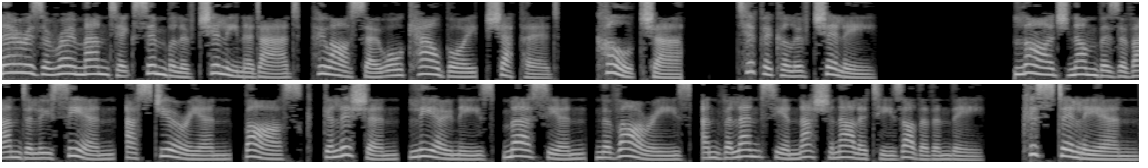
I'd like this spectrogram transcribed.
There is a romantic symbol of Chilenidad, huaso or cowboy, shepherd, culture, typical of Chile. Large numbers of Andalusian, Asturian, Basque, Galician, Leonese, Murcian, Navarrese, and Valencian nationalities other than the Castilian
